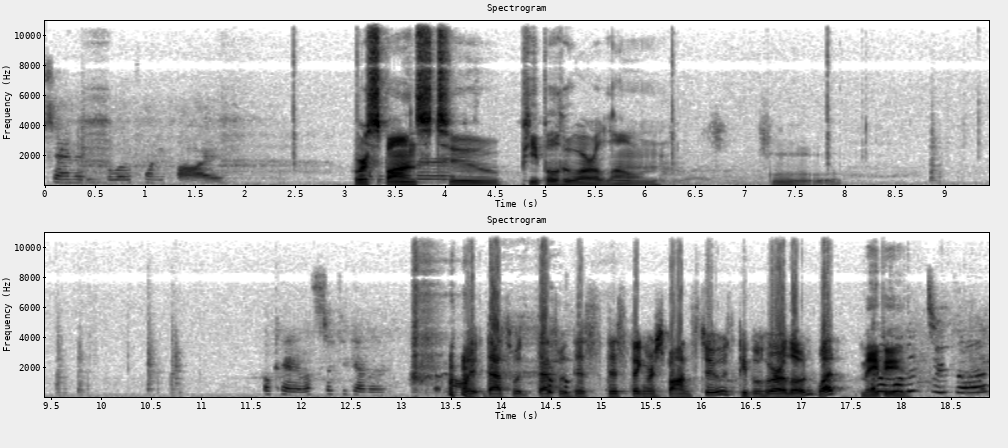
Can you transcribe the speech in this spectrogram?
sanity below 25. Response Remember- to people who are alone. Ooh. Okay, let's stick together. But not. Wait, that's what that's what this this thing responds to is people who are alone. What Maybe. don't want to do that.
